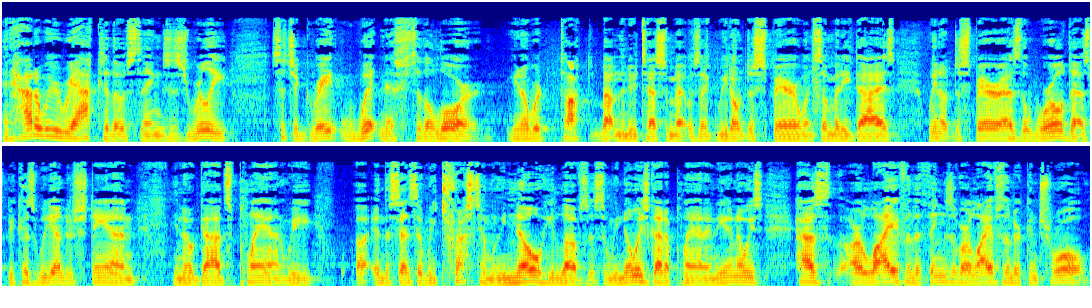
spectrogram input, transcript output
And how do we react to those things is really such a great witness to the Lord. You know, we're talked about in the New Testament, it was like we don't despair when somebody dies. We don't despair as the world does because we understand, you know, God's plan. We, uh, in the sense that we trust Him, we know He loves us, and we know He's got a plan, and you know He has our life and the things of our lives under control.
